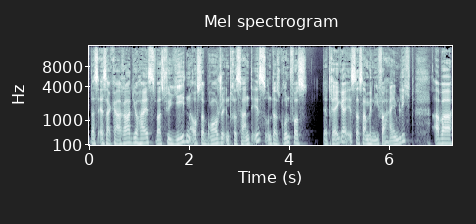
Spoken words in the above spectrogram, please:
das SAK-Radio heißt, was für jeden aus der Branche interessant ist und das Grundfos der Träger ist, das haben wir nie verheimlicht. Aber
